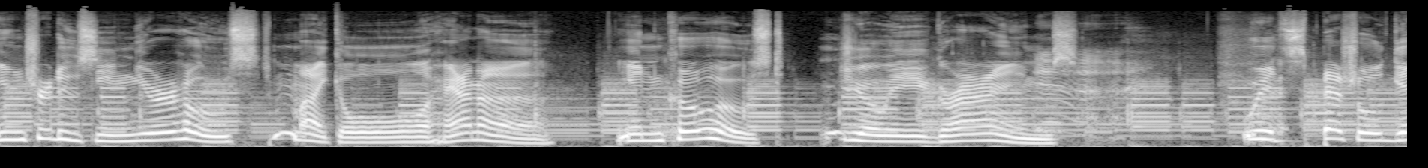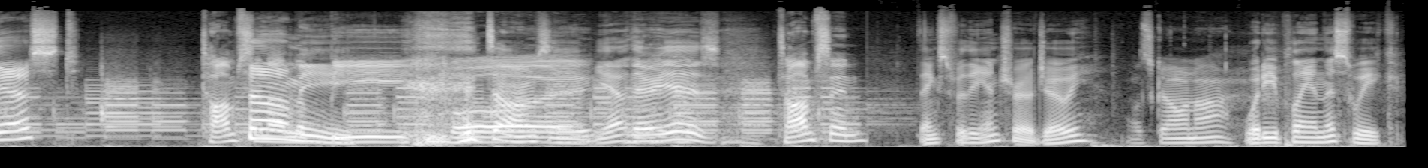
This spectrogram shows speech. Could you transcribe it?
Introducing your host, Michael Hanna, and co host, Joey Grimes. With special guest, Tomsin Tommy. on the beat. Boy. Tomsin. Yeah, there he is. Tomsin. Thanks for the intro, Joey. What's going on? What are you playing this week?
